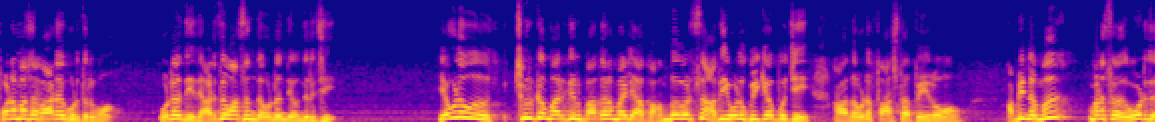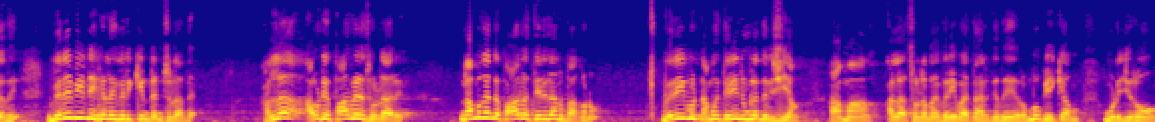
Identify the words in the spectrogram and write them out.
போன மாதம் வாடகை கொடுத்துருப்போம். ஒன்றாந்தேதி அடுத்த மாதம் இந்த ஒன்றாந்தேதி வந்துருச்சு. எவ்வளோ சுருக்கமாக இருக்குதுன்னு பார்க்குறோமா இல்லையா? அப்போ ஐம்பது வருஷம் அது எவ்வளோ குயிக்காக போச்சு? அதை விட ஃபாஸ்ட்டாக போயிடும் அப்படின்னு நம்ம மனசில் ஓடுது அது. விரைவில் நிகழவிருக்கின்றன்னு சொல்லாத. அல்ல அவருடைய பார்வையில் சொல்கிறாரு நமக்கு அந்த பார்வை தெரியுதான்னு பார்க்கணும். விரைவு நமக்கு தெரியணும்ல அந்த விஷயம். ஆமாம் அல்லா சொல்கிற மாதிரி விரைவாக தான் இருக்குது. ரொம்ப குயிக்காக முடிஞ்சிடும்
